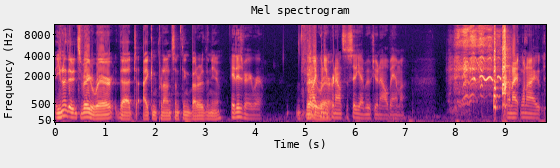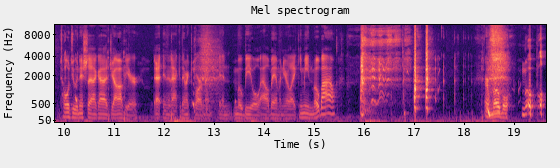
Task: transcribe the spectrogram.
You know that it's very rare that I can pronounce something better than you. It is very rare. It's very like rare. when you pronounce the city I moved to in Alabama. when I when I told you initially I got a job here at, in an academic department in Mobile, Alabama, and you're like, "You mean mobile?" or mobile? Mobile.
